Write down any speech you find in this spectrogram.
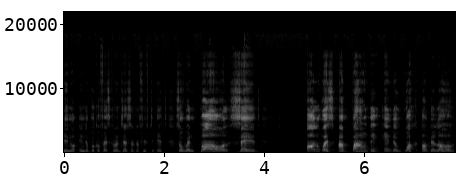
you know, in the book of First Corinthians chapter 58. So when Paul said, always abounding in the work of the Lord.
